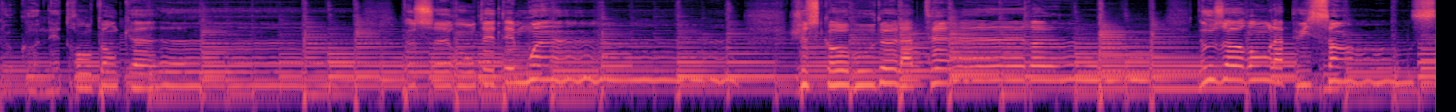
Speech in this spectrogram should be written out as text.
nous connaîtrons ton cœur, nous serons tes témoins jusqu'au bout de la terre, nous aurons la puissance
